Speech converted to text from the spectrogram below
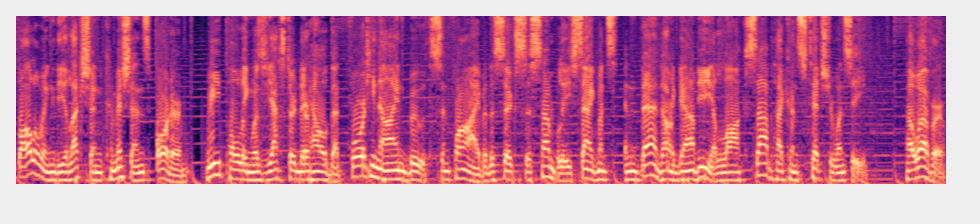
Following the Election Commission's order, re-polling was yesterday held at 49 booths in five of the six assembly segments in Bhandara Gondia Lok Sabha constituency. However,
